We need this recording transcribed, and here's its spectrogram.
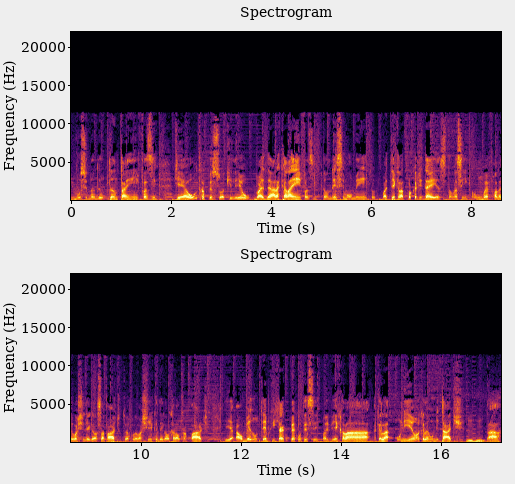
e você não deu tanta ênfase, que a outra pessoa que leu vai dar aquela ênfase. Então nesse momento vai ter aquela troca de ideias. Então assim, um vai falar eu achei legal essa parte, outro vai falar eu achei que é legal aquela outra parte. E ao mesmo tempo o que, que vai acontecer? Vai vir aquela, aquela união, aquela unidade, uhum. tá?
